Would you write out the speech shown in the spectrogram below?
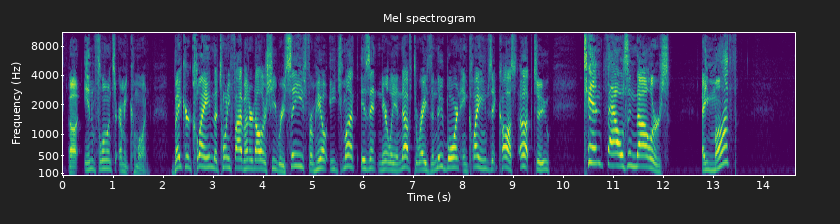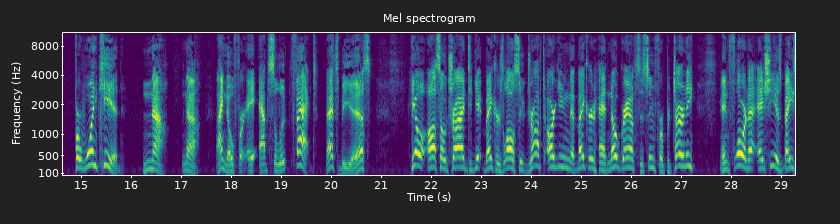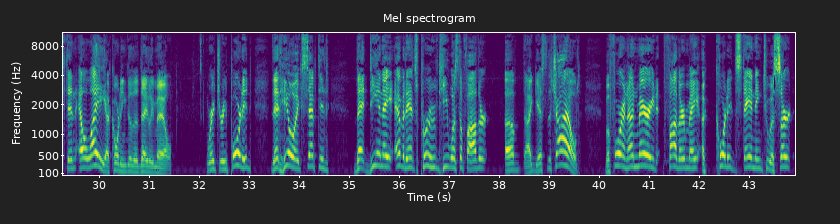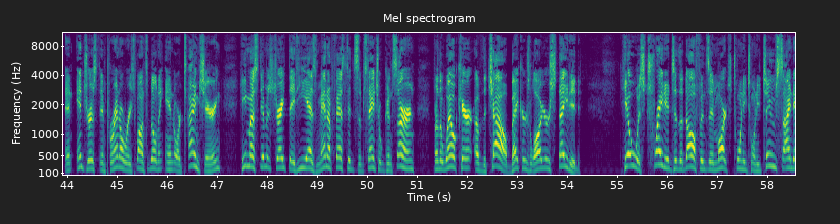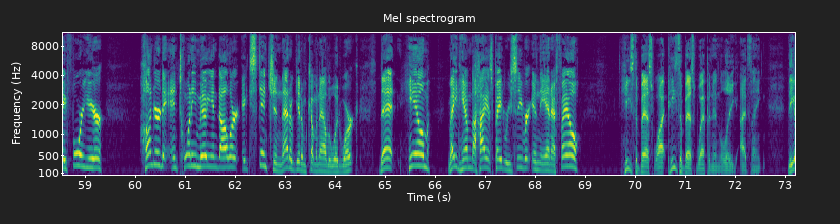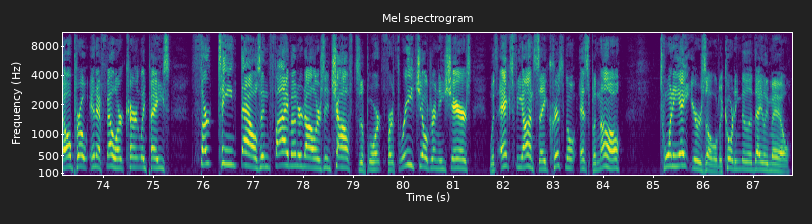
Uh, influencer, I mean, come on. Baker claimed the $2,500 she receives from Hill each month isn't nearly enough to raise the newborn and claims it costs up to $10,000 a month for one kid. No, no. I know for a absolute fact. That's BS. Hill also tried to get Baker's lawsuit dropped, arguing that Baker had no grounds to sue for paternity in Florida as she is based in LA, according to the Daily Mail, which reported that Hill accepted that DNA evidence proved he was the father of, I guess, the child. Before an unmarried father may accorded standing to assert an interest in parental responsibility and or time sharing, he must demonstrate that he has manifested substantial concern for the welfare of the child, Baker's lawyer stated. Hill was traded to the Dolphins in March 2022, signed a four-year, $120 million extension. That'll get him coming out of the woodwork. That him made him the highest paid receiver in the NFL He's the best. He's the best weapon in the league, I think. The All-Pro NFLer currently pays thirteen thousand five hundred dollars in child support for three children he shares with ex-fiancee Crystal Espinal, twenty-eight years old, according to the Daily Mail.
